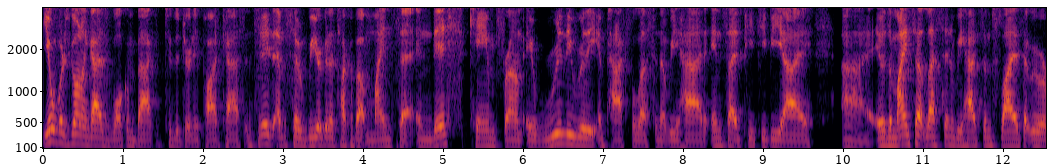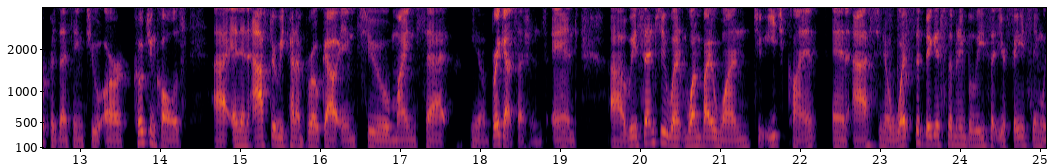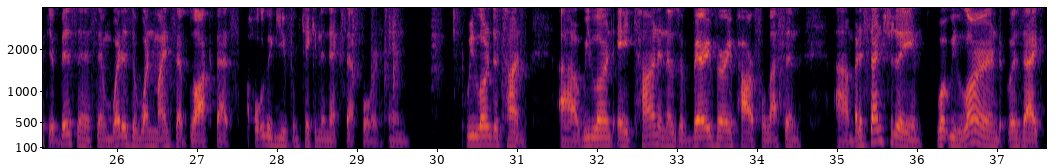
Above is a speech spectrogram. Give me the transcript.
Yo, what's going on, guys? Welcome back to the Journey Podcast. In today's episode, we are going to talk about mindset. And this came from a really, really impactful lesson that we had inside PTBI. Uh, it was a mindset lesson. We had some slides that we were presenting to our coaching calls. Uh, and then after we kind of broke out into mindset, you know, breakout sessions. And uh, we essentially went one by one to each client and asked, you know, what's the biggest limiting belief that you're facing with your business? And what is the one mindset block that's holding you from taking the next step forward? And we learned a ton. Uh, we learned a ton, and it was a very, very powerful lesson. Um, but essentially, what we learned was like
